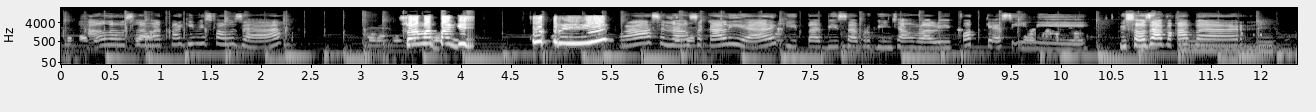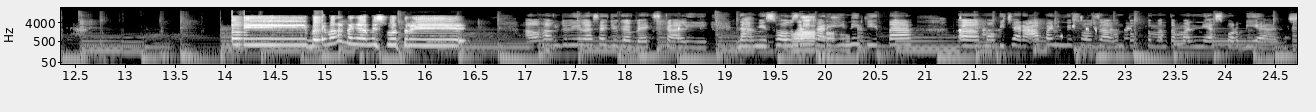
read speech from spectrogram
Halo, selamat pagi Miss Fauza. Selamat pagi Putri. Wah, senang sekali ya kita bisa berbincang melalui podcast ini. Miss Fauza apa kabar? Hai, Bagaimana dengan Miss Putri? Alhamdulillah saya juga baik sekali. Nah, Miss Fauza Wow. hari ini kita uh, mau bicara apa nih Miss Fauza untuk teman-teman Nias Forbians?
